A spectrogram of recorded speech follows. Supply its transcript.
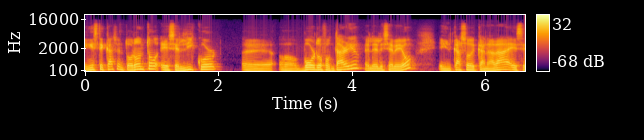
En este caso, en Toronto, es el Liquor eh, Board of Ontario, el LCBO. En el caso de Canadá, es,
